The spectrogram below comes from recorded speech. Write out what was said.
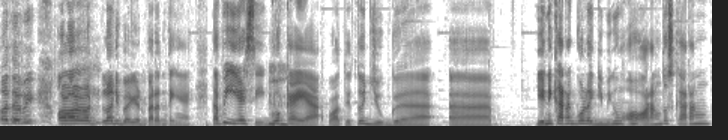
oh tapi oh, lo, lo, lo di bagian parenting ya tapi iya sih gue kayak waktu itu juga eh, ya ini karena gue lagi bingung oh orang tuh sekarang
